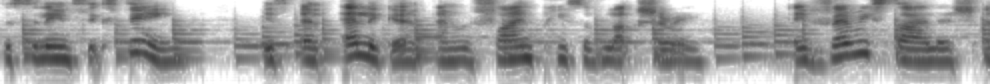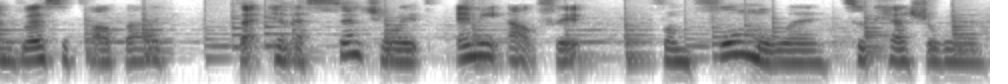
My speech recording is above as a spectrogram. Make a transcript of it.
The Celine 16 is an elegant and refined piece of luxury, a very stylish and versatile bag that can accentuate any outfit from formal wear to casual wear.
